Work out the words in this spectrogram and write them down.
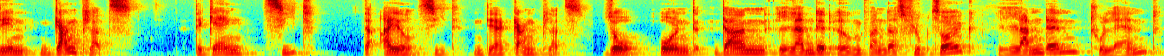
den Gangplatz. The Gang Seat, the Aisle Seat, der Gangplatz. So, und dann landet irgendwann das Flugzeug, landen, to land.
